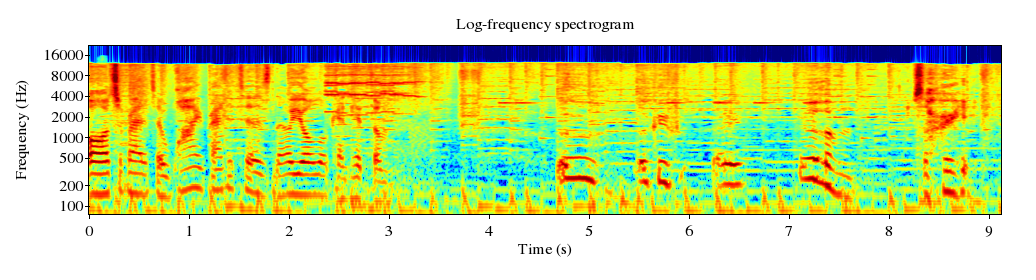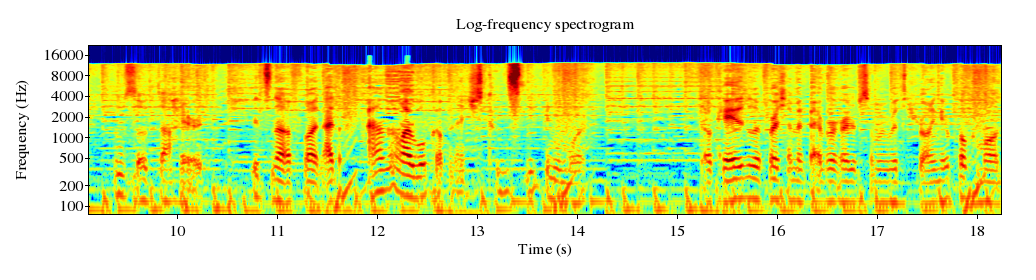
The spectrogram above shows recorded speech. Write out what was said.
Oh, it's a Rattata. Why Rattatas? Now YOLO can hit them. Oh, okay, um, sorry. I'm so tired. It's not fun. I don't, I don't know, I woke up and I just couldn't sleep anymore. Okay, this is the first time I've ever heard of someone withdrawing their Pokemon.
